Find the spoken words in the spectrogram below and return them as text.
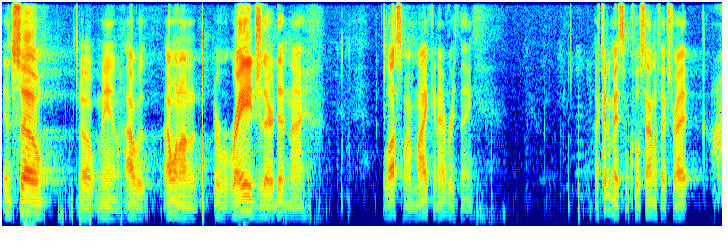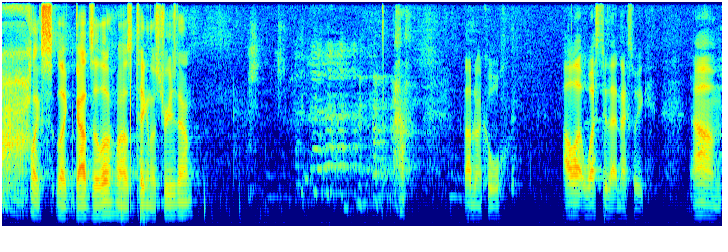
And so, Oh man, I was I went on a, a rage there, didn't I? Lost my mic and everything. I could have made some cool sound effects, right? Like like Godzilla when I was taking those trees down. That'd been cool. I'll let Wes do that next week. Um,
